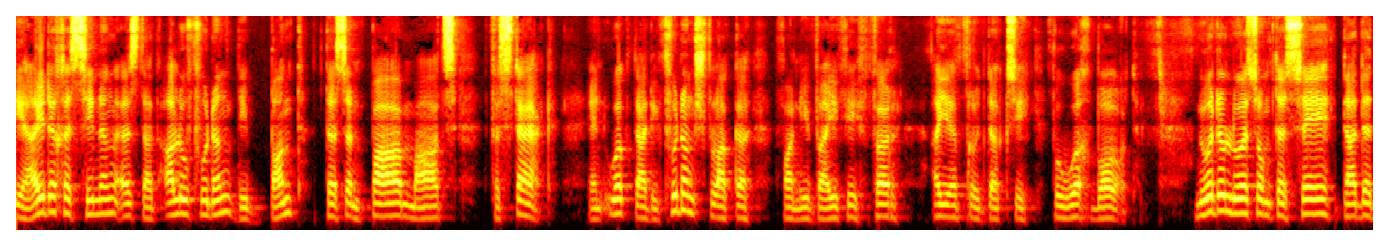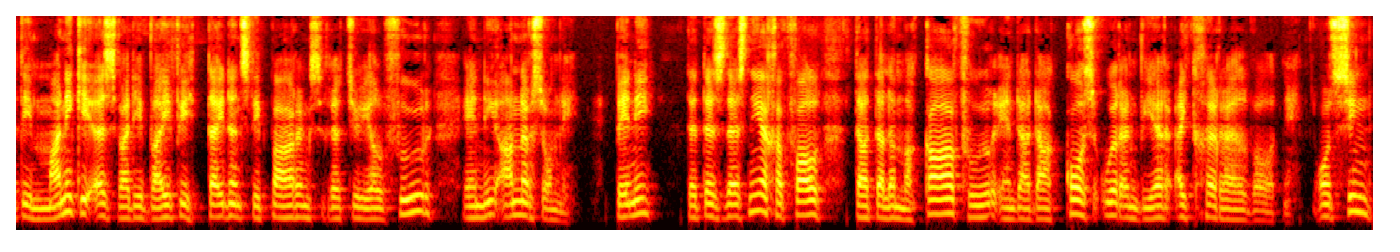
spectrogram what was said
Die huidige siening is dat alhoewel die band tussen paar maats versterk en ook dat die voedingsvlakke van die wyfie vir eie produksie verhoog word. Nodeloos om te sê dat dit die mannetjie is wat die wyfie tydens die paringsritueel voer en nie andersom nie. Benny, dit is dus nie 'n geval dat hulle mekaar voer en dat daar kos oor en weer uitgeruil word nie. Ons sien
